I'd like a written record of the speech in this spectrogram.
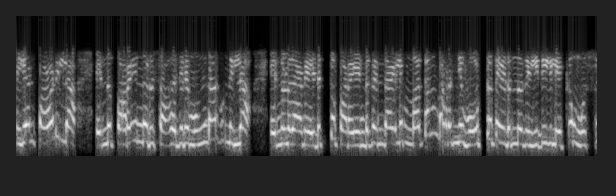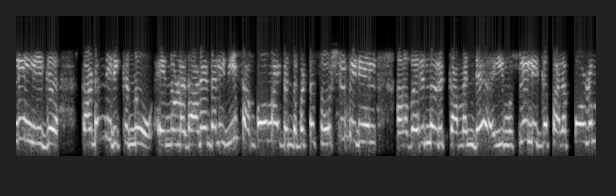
ചെയ്യാൻ പാടില്ല എന്ന് പറയുന്ന ഒരു സാഹചര്യം ഉണ്ടാകുന്നില്ല. എന്നുള്ളതാണ് എടുത്തു പറയേണ്ടത്. എന്തായാലും മതം പറഞ്ഞ് വോട്ട് തേടുന്ന രീതിയിലേക്ക് മുസ്ലിം ലീഗ് കടന്നിരിക്കുന്നു എന്നുള്ളതാണ്. എന്തായാലും ഈ സംഭവവുമായി ബന്ധപ്പെട്ട് സോഷ്യൽ മീഡിയയിൽ വരുന്ന ഒരു കമന്റ് ഈ മുസ്ലിം ലീഗ് പലപ്പോഴും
